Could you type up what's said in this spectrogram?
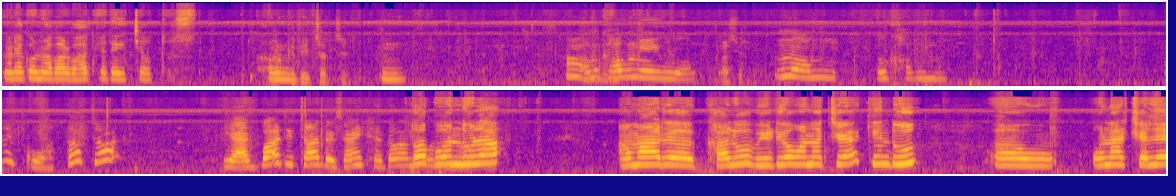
আমার এখন আবার ভাত খেতে ইচ্ছে হচ্ছে ভাত খেতে ইচ্ছা হচ্ছে আমি খাব না এগুলো। না আমি ও খাব না। এই কটা চা? একবারই চা দেশে আমি খেতে তো বন্ধুরা আমার খালু ভিডিও বানাচ্ছে কিন্তু আহ, ওনার ছেলে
